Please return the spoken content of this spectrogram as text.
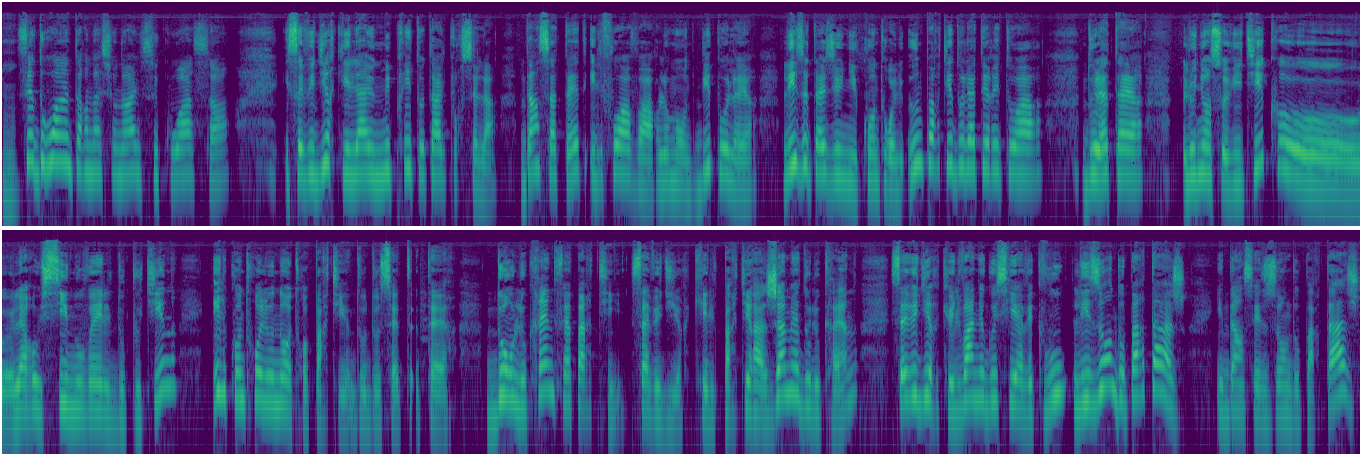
Hmm. Ces droits internationaux, c'est quoi ça? Et ça veut dire qu'il a un mépris total pour cela. Dans sa tête, il faut avoir le monde bipolaire. Les États-Unis contrôlent une partie de la territoire, de la terre. L'Union soviétique, euh, la Russie nouvelle de Poutine, il contrôle une autre partie de cette terre dont l'Ukraine fait partie. Ça veut dire qu'il partira jamais de l'Ukraine. Ça veut dire qu'il va négocier avec vous les zones de partage. Et dans ces zones de partage,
